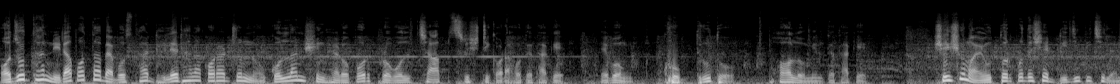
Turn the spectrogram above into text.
অযোধ্যার নিরাপত্তা ব্যবস্থা ঢিলেঢালা করার জন্য কল্যাণ সিংহের ওপর প্রবল চাপ সৃষ্টি করা হতে থাকে এবং খুব দ্রুত ফলও মিলতে থাকে সেই সময় উত্তরপ্রদেশের ডিজিপি ছিলেন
